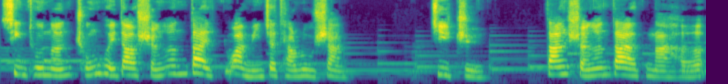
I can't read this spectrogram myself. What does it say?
信徒能重回到神恩待万民这条路上。即指，当神恩待哪何，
